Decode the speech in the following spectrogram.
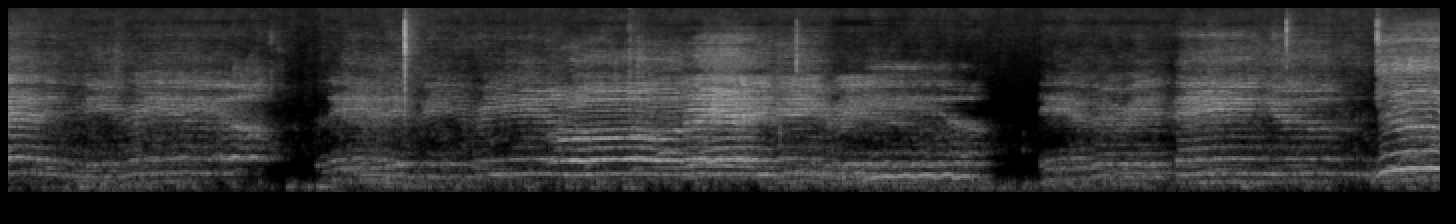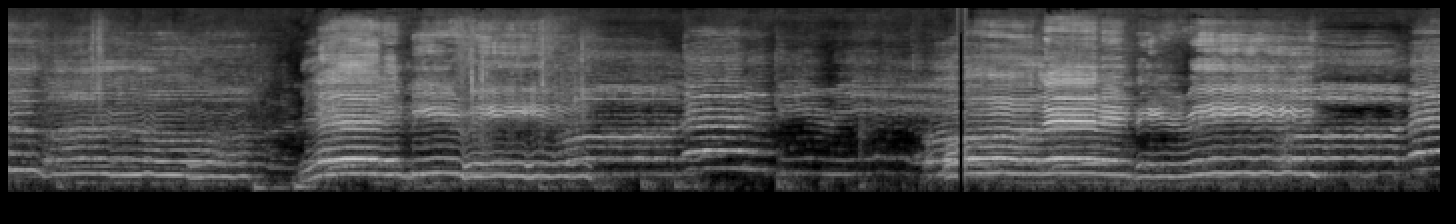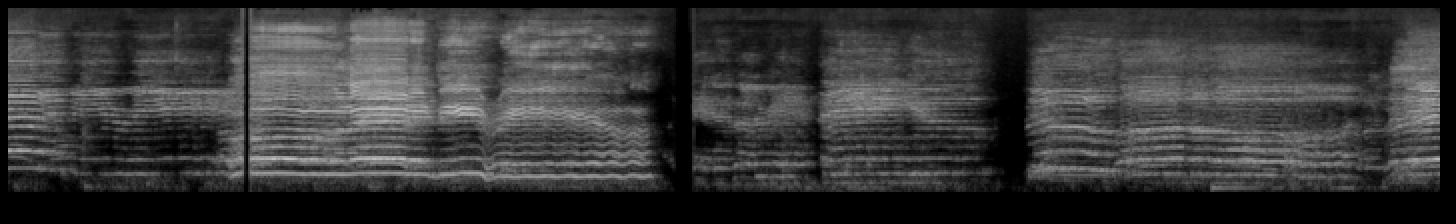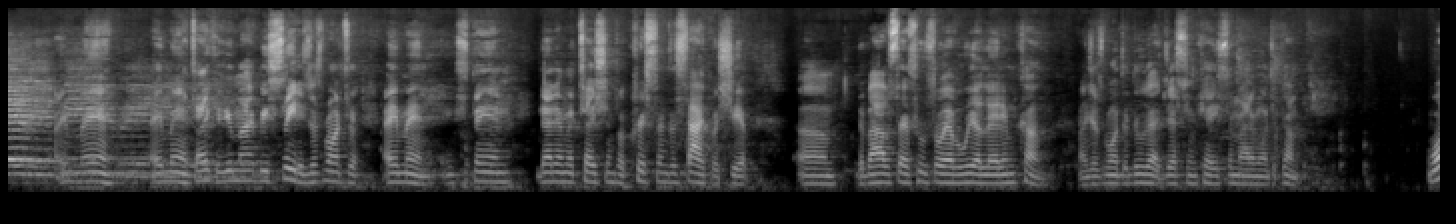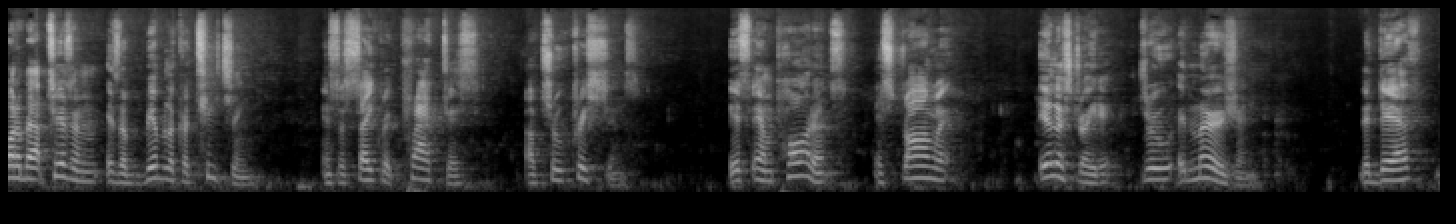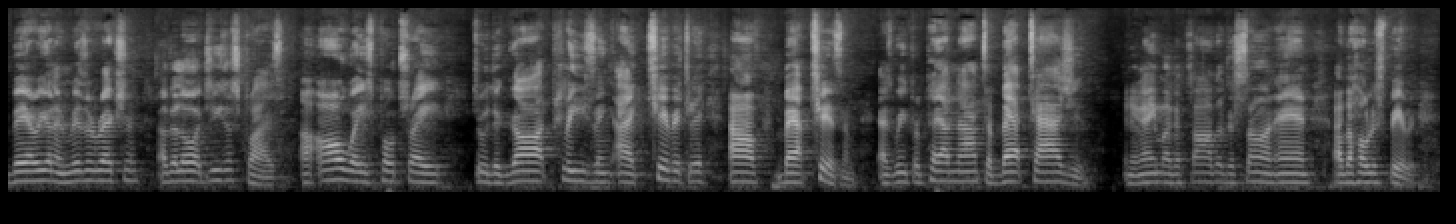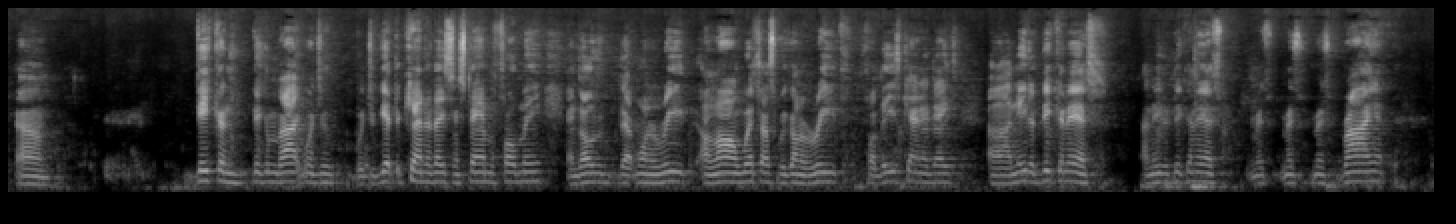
Be seated. Just want to, amen, extend that invitation for Christian discipleship. Um, the Bible says, Whosoever will, let him come. I just want to do that just in case somebody wants to come. Water baptism is a biblical teaching, it's a sacred practice of true Christians. Its importance is strongly illustrated through immersion the death, burial, and resurrection of the Lord Jesus Christ are always portrayed through the God pleasing activity of baptism as we prepare now to baptize you in the name of the Father, the Son, and of the Holy Spirit. Um, Deacon Deacon Bright, would you would you get the candidates and stand before me? And those that want to read along with us, we're going to read for these candidates. Uh, I need a deaconess. I need a deaconess, Miss Miss Miss Bryant.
